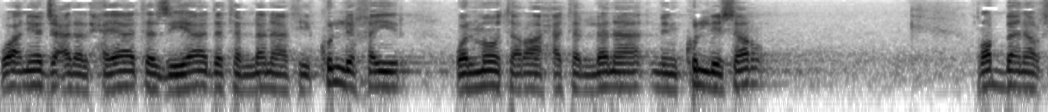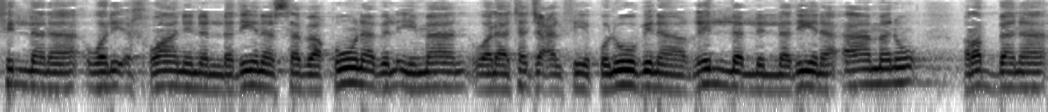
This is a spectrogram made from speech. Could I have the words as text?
وأن يجعل الحياة زيادة لنا في كل خير والموت راحة لنا من كل شر ربنا اغفر لنا ولإخواننا الذين سبقونا بالإيمان ولا تجعل في قلوبنا غلا للذين آمنوا. ربنا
